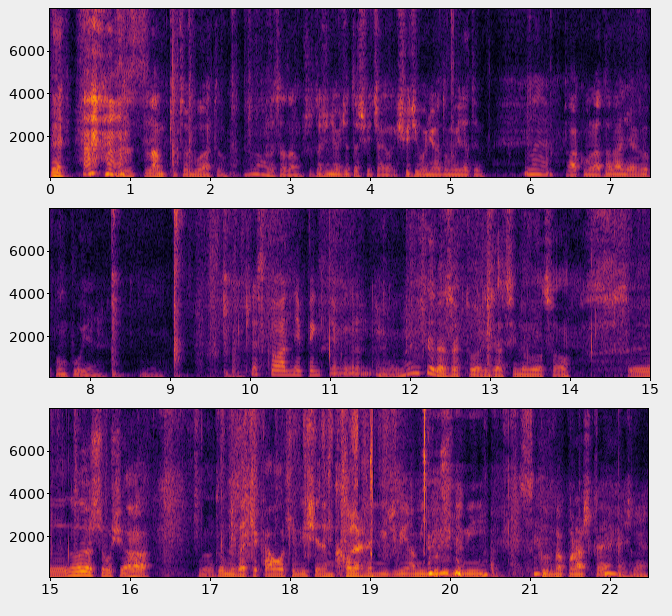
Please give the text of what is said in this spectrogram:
z, z lampki co była tu. No ale co tam, czy to się nie będzie też świeciało, świeciło nie wiadomo ile tym. No nie. Akumulatora nie wypompuje. nie? Wszystko ładnie, pięknie wygląda. No, no i tyle z aktualizacji, no bo co? Z, y, No jeszcze musi, aha. No tu mi zaciekało oczywiście tym cholernymi drzwiami bocznymi. Kurwa porażka jakaś, nie?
